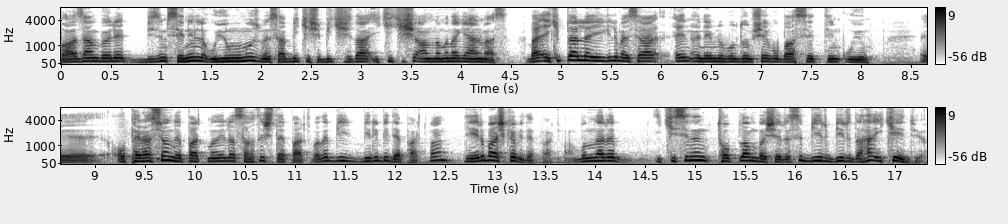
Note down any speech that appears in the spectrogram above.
Bazen böyle bizim seninle uyumumuz mesela bir kişi, bir kişi daha iki kişi anlamına gelmez. Ben ekiplerle ilgili mesela en önemli bulduğum şey bu bahsettiğim uyum. Ee, operasyon departmanıyla satış departmanı bir, biri bir departman, diğeri başka bir departman. Bunları ikisinin toplam başarısı bir bir daha iki ediyor.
